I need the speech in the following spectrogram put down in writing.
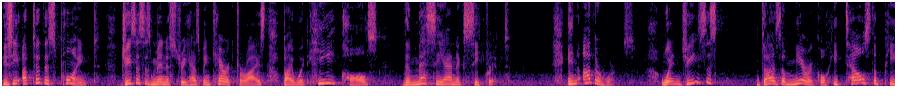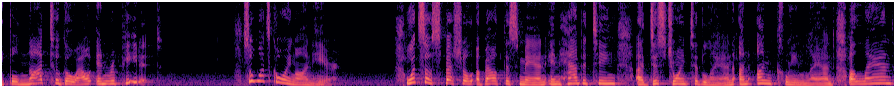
You see, up to this point, Jesus' ministry has been characterized by what he calls the messianic secret. In other words, when Jesus does a miracle, he tells the people not to go out and repeat it. So, what's going on here? What's so special about this man inhabiting a disjointed land, an unclean land, a land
